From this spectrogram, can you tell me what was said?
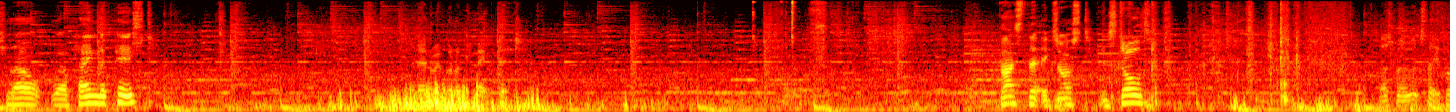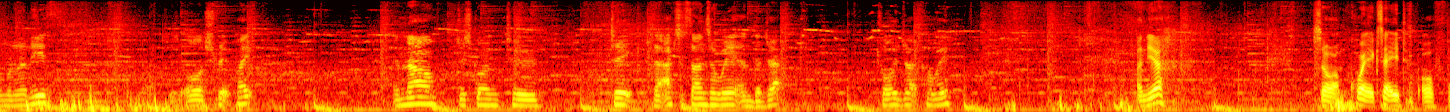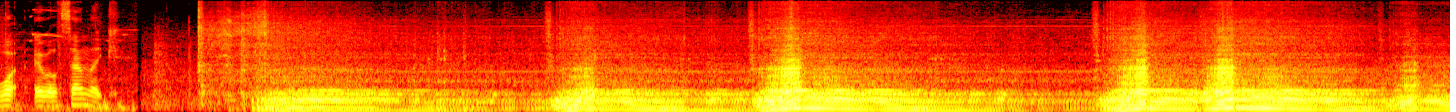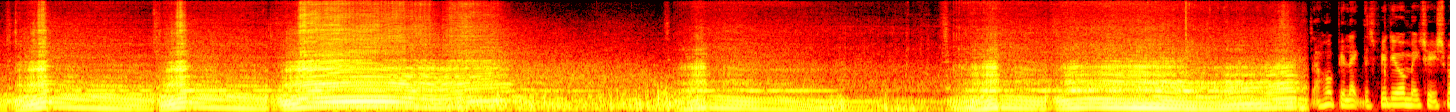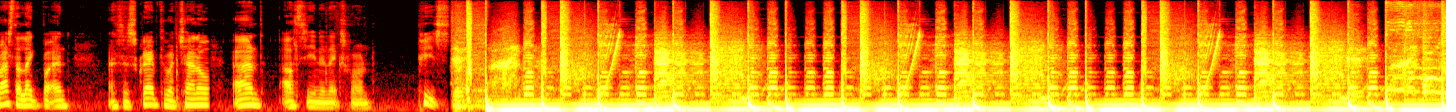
So now we're applying the paste. And then we're gonna connect it. That's the exhaust installed. That's what it looks like from underneath. It's all a straight pipe and now just going to take the axle stands away and the jack, trolley jack away. And yeah, so I'm quite excited of what it will sound like. hope you liked this video. Make sure you smash the like button and subscribe to my channel. And I'll see you in the next one. Peace.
